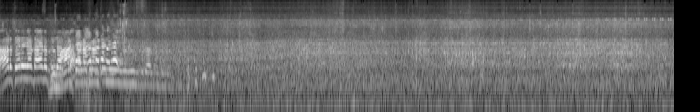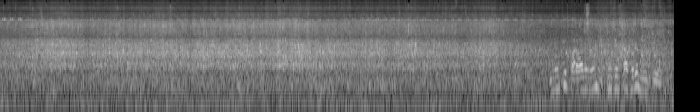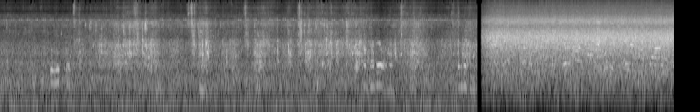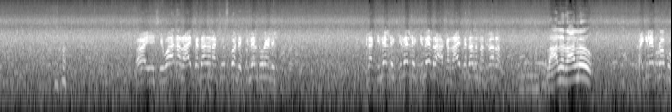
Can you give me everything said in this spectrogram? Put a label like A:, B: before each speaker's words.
A: ఆడ తెలియదు ఆయన
B: మంచి పర్వాలేదు మిషన్ చేసేటప్పుడు మంచి వ్యవస్థ
A: ఈ శివార్న రాయి పెద్దదన్న చూసుకోండి కిందలు దూరండి ఇలా కిందెళ్ళి కిందెళ్ళి కిందెళ్ళి రా అక్కడ రాయి పెద్దదన్న శివారా
C: రాళ్ళు రాళ్ళు.
A: పైకి లేపు రోపు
